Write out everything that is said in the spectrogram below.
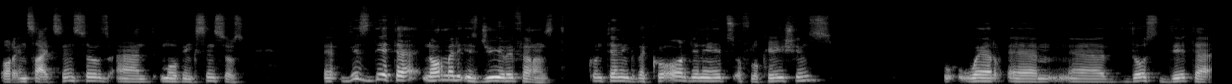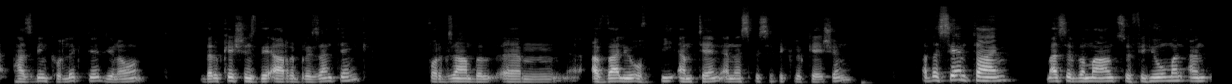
or inside sensors and moving sensors. Uh, this data normally is georeferenced, containing the coordinates of locations where um, uh, those data has been collected, you know, the locations they are representing. For example, um, a value of PM10 in a specific location. At the same time, massive amounts of human and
